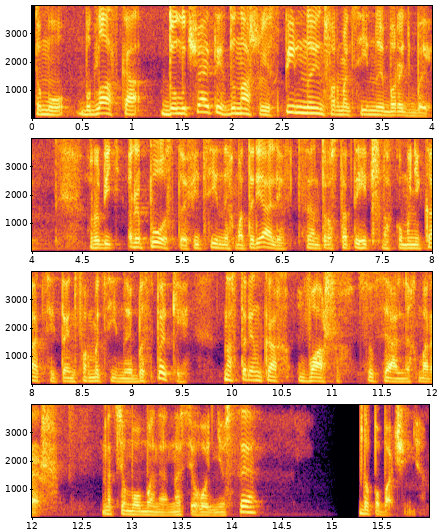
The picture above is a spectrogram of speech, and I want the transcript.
Тому, будь ласка, долучайтесь до нашої спільної інформаційної боротьби. Робіть репости офіційних матеріалів Центру стратегічних комунікацій та інформаційної безпеки на сторінках ваших соціальних мереж. На цьому в мене на сьогодні все. До побачення.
